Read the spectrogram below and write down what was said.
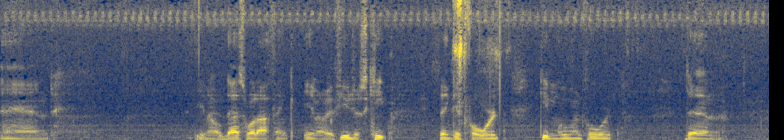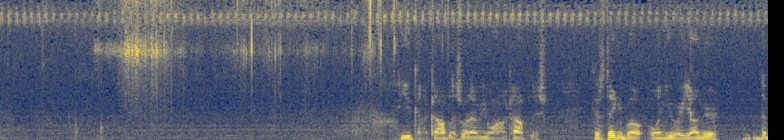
and you know that's what I think. You know, if you just keep thinking forward, keep moving forward, then you can accomplish whatever you want to accomplish. Because think about when you were younger, the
